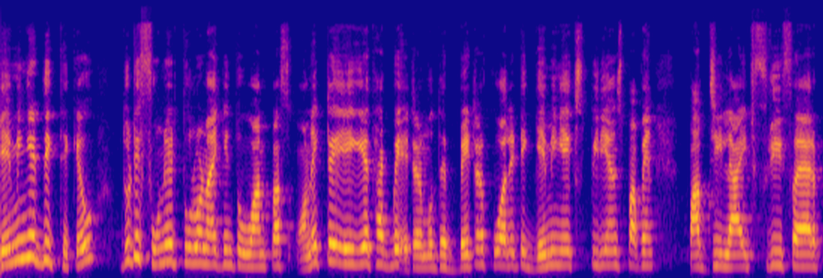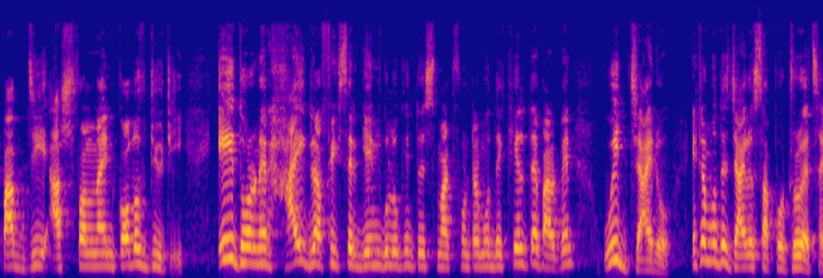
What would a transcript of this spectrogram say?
গেমিংয়ের দিক থেকেও দুটি ফোনের তুলনায় কিন্তু ওয়ান প্লাস অনেকটাই এগিয়ে থাকবে। এটার মধ্যে বেটার কোয়ালিটি গেমিং এক্সপিরিয়েন্স পাবেন, PUBG lite free fire PUBG Asphalt nine call of duty এই ধরনের হাই গ্রাফিক্সের গেমগুলো কিন্তু স্মার্টফোনটার মধ্যে খেলতে পারবেন উইথ জাইরো এটার মধ্যে জাইরো সাপোর্ট রয়েছে।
